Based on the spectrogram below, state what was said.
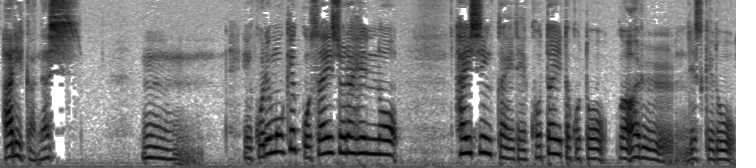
ありかなし。うん。えこれも結構最初らへんの配信会で答えたことがあるんですけど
